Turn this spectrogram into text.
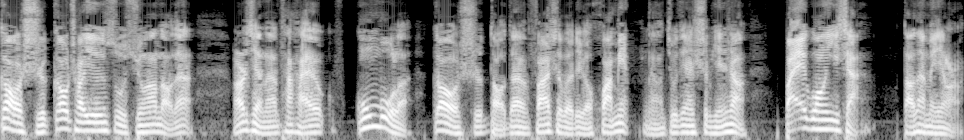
锆石高超音速巡航导弹，而且呢，他还公布了。锆石导弹发射的这个画面啊，就见视频上白光一闪，导弹没影了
